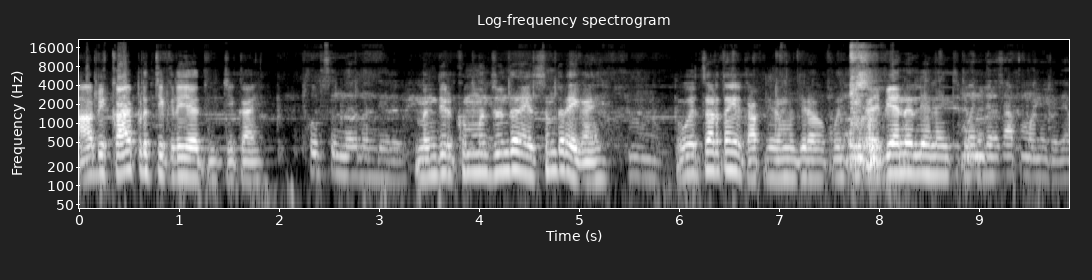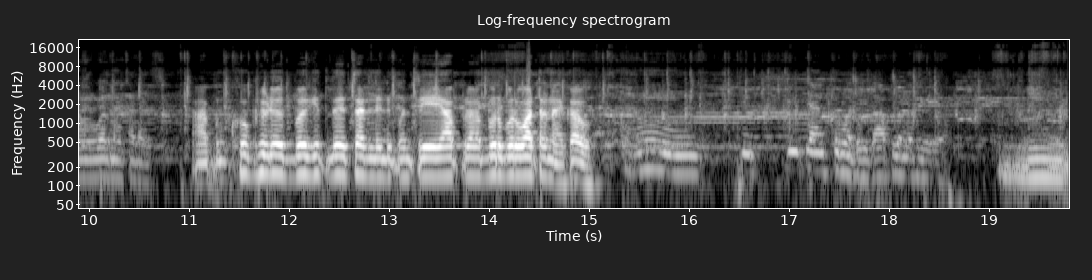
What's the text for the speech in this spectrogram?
अभि काय प्रतिक्रिया आहे तुमची काय? खूप सुंदर मंदिर आहे. मंदिर खूप मग सुंदर आहे सुंदर आहे काय? वर चढता येईल का आपल्याला मंदिरावर? पण ते काय बॅनर लिहिला आहे तिथं. मंदिराचा अपमान होतो त्यामुळे वर नाही चढायचं. आपण खूप व्हिडिओ बघितले चढलेले पण ते आपल्याला बरोबर वाटत नाही का हो? हम्म. ते- ते त्यांचं मत होतं आपलं मत वेगळं. हम्म.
